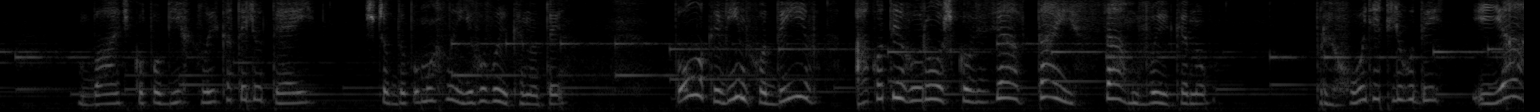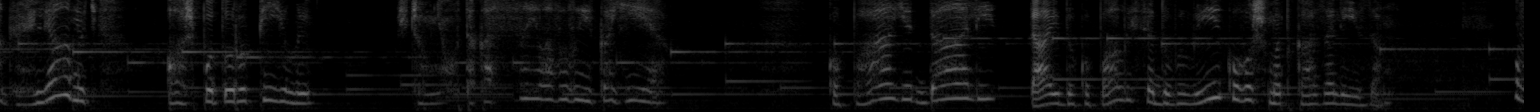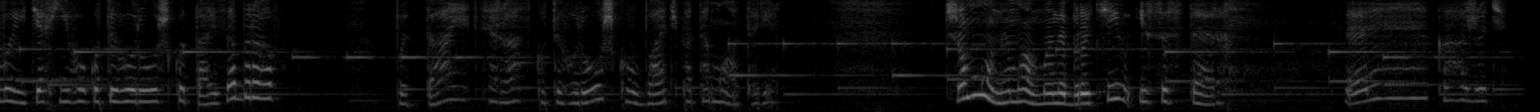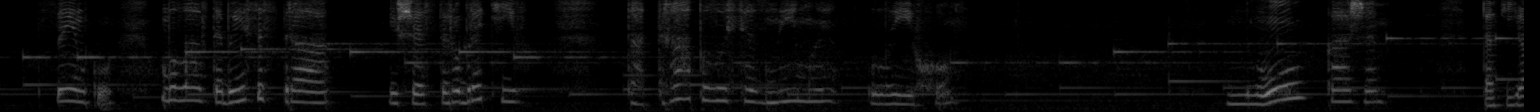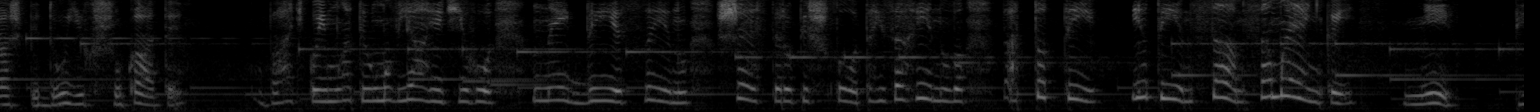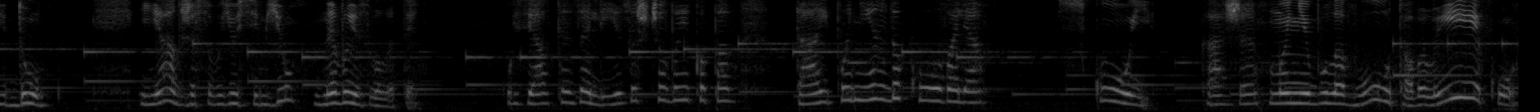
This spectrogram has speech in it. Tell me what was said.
Батько побіг кликати людей, щоб допомогли його викинути. Поки він ходив, а Котигорошко взяв та й сам викинув. Приходять люди і як глянуть, аж поторопіли, що в нього така сила велика є. Копають далі та й докопалися до великого шматка заліза. Витяг його Котигорошко та й забрав. Питається раз Котигорошко в батька та матері. Чому нема в мене братів і сестер? Е, кажуть, синку, була в тебе і сестра, і шестеро братів, та трапилося з ними лихо. Ну, каже, так я ж піду їх шукати. Батько і мати умовляють його не йди, сину, шестеро пішло та й загинуло, а то ти і один сам, саменький. Ні, піду, як же свою сім'ю не визволити. Узяв те залізо, що викопав, та й поніс до коваля. Скуй, каже, мені булаву та велику.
